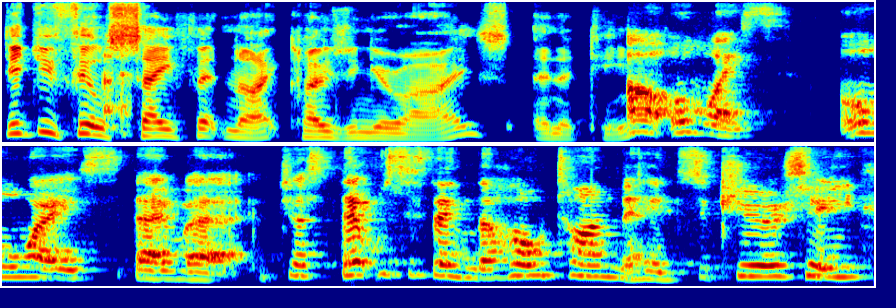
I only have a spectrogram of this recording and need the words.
did you feel safe at night, closing your eyes in a tent? Oh, always always they were just that was the thing the whole time they had security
